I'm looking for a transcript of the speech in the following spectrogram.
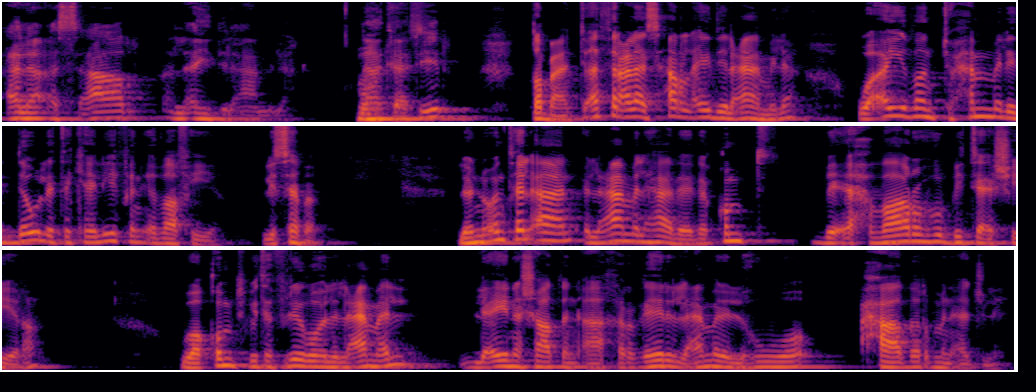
على أسعار الأيدي العاملة؟ لها. تأثير؟ طبعا تاثر على أسعار الأيدي العاملة وأيضا تحمل الدولة تكاليفا إضافية لسبب لأنه أنت الآن العامل هذا إذا قمت بإحضاره بتأشيرة وقمت بتفريغه للعمل لأي نشاط آخر غير العمل اللي هو حاضر من أجله.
